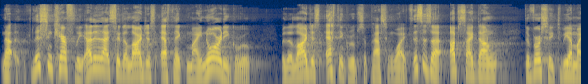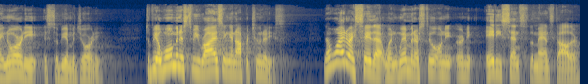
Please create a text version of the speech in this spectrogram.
Now, listen carefully. I did not say the largest ethnic minority group, but the largest ethnic group surpassing whites. This is an upside down diversity. To be a minority is to be a majority. To be a woman is to be rising in opportunities. Now, why do I say that when women are still only earning 80 cents to the man's dollar?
